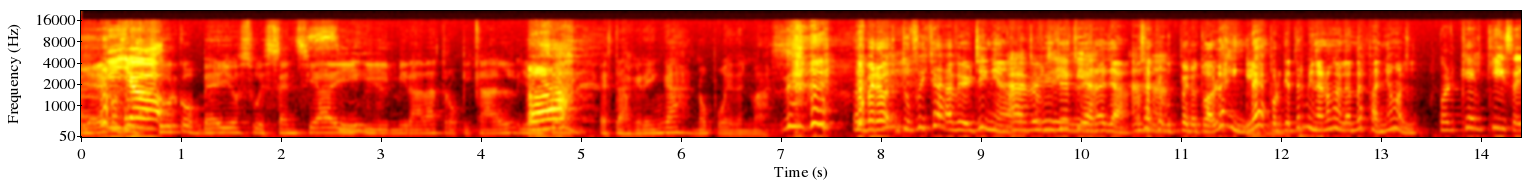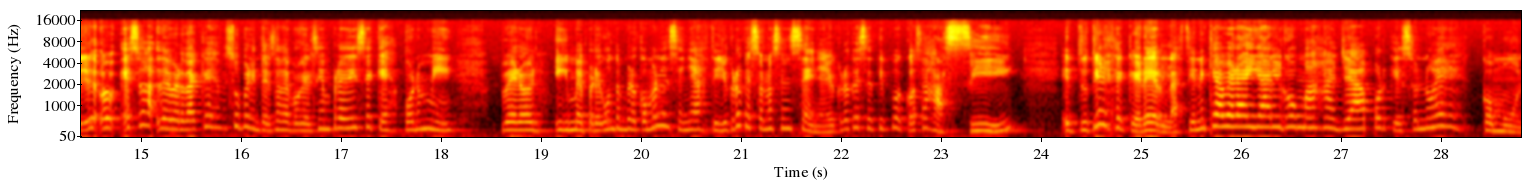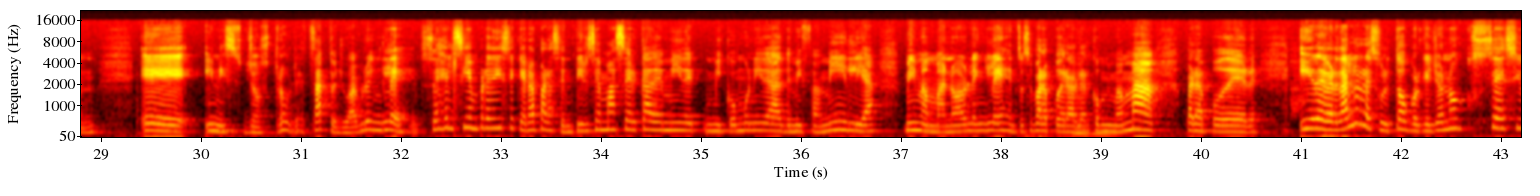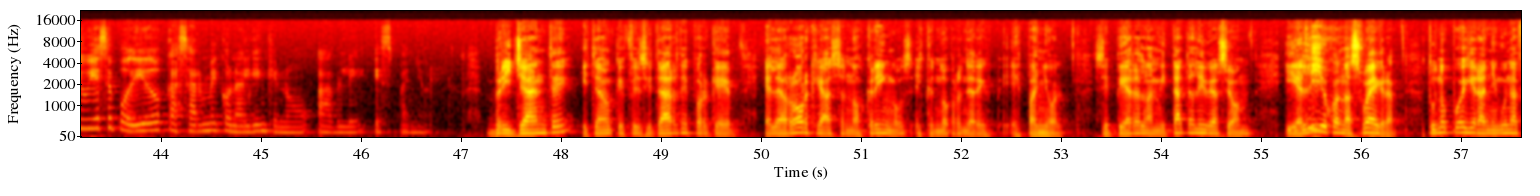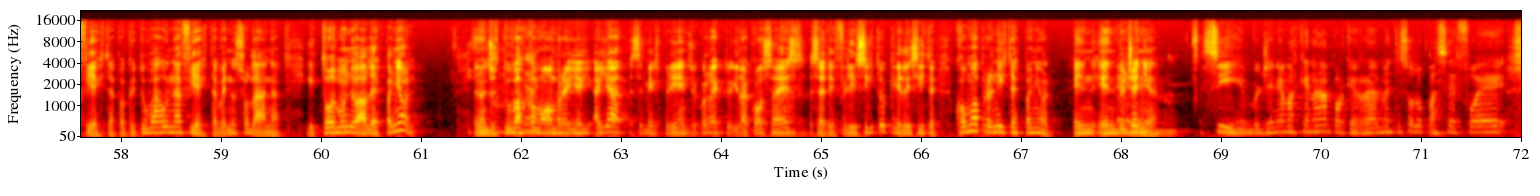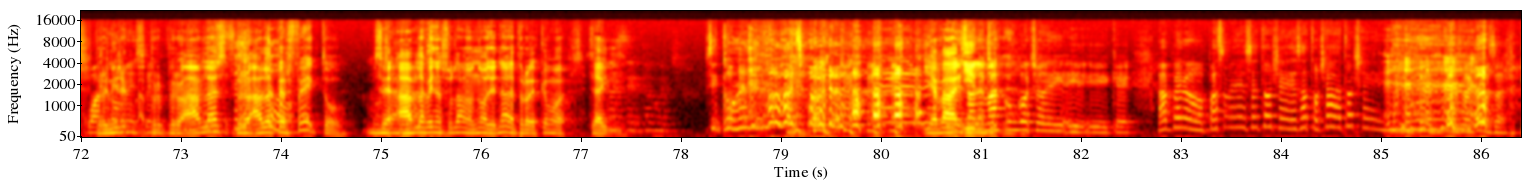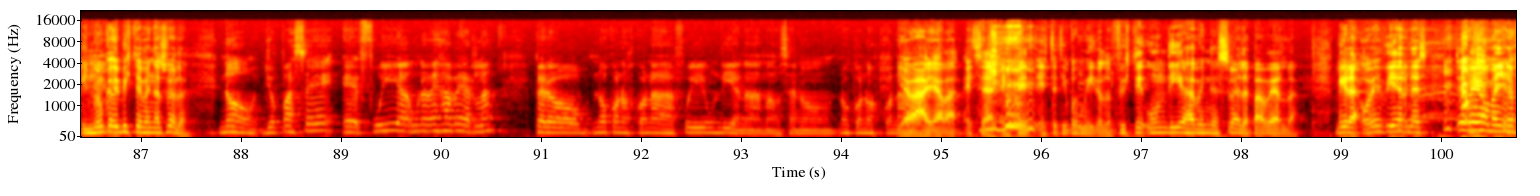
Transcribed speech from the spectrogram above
Y ella con Y sus surcos bellos, su esencia y- Sí. y, mirada tropical. Y yo Ah. decía, estas gringas no pueden más. No, Pero tú fuiste a Virginia, A tú fuiste Virginia. a estudiar allá. O sea, Ajá. que, pero tú hablas inglés, ¿por qué terminaron hablando español? Porque él quiso. Yo, oh, eso de verdad que es súper interesante porque él siempre dice que es por mí. Pero, y me preguntan, ¿pero cómo le enseñaste? Yo creo que eso no se enseña. Yo creo que ese tipo de cosas así, eh, tú tienes que quererlas. Tiene que haber ahí algo más allá porque eso no es común. Eh, y ni, yo, exacto, yo hablo inglés. Entonces él siempre dice que era para sentirse más cerca de mí, de mi comunidad, de mi familia. Mi mamá no habla inglés, entonces para poder hablar con mi mamá, para poder... Y de verdad le resultó, porque yo no sé si hubiese podido casarme con alguien que no hable español. brillante y tengo que felicitarte porque el error que hacen los gringos es que no aprender español. Se pierde la mitad de la diversión y el lío con la suegra. Tú no puedes ir a ninguna fiesta porque tú vas a una fiesta venezolana y todo el mundo habla español. Entonces tú vas como hombre y allá, esa es mi experiencia, correcto. Y la cosa es, o sea, te felicito que le hiciste. ¿Cómo aprendiste español? ¿En, en Virginia? Eh, sí, en Virginia más que nada porque realmente solo pasé fue cuatro pero, mira, meses. pero, pero hablas, pero perfecto. hablas perfecto. o Muchas sea, hablas gracias. venezolano, no, de nada, pero es como, o sea, Sí, con acento gocho, ¿verdad? ya va. me y sale más con gocho y, y- y que, ah, pero pásame ese toche, esa tochada, toche. ¿Y nunca viviste en Venezuela? No, yo pasé, eh, fui a- una vez a verla, pero no conozco nada. Fui un día nada más, o sea, no, no conozco nada. Ya va, ya va. Sea, este, este tipo es mi ídolo. Fuiste un día a Venezuela para verla. Mira, hoy es viernes. Te veo mañana.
